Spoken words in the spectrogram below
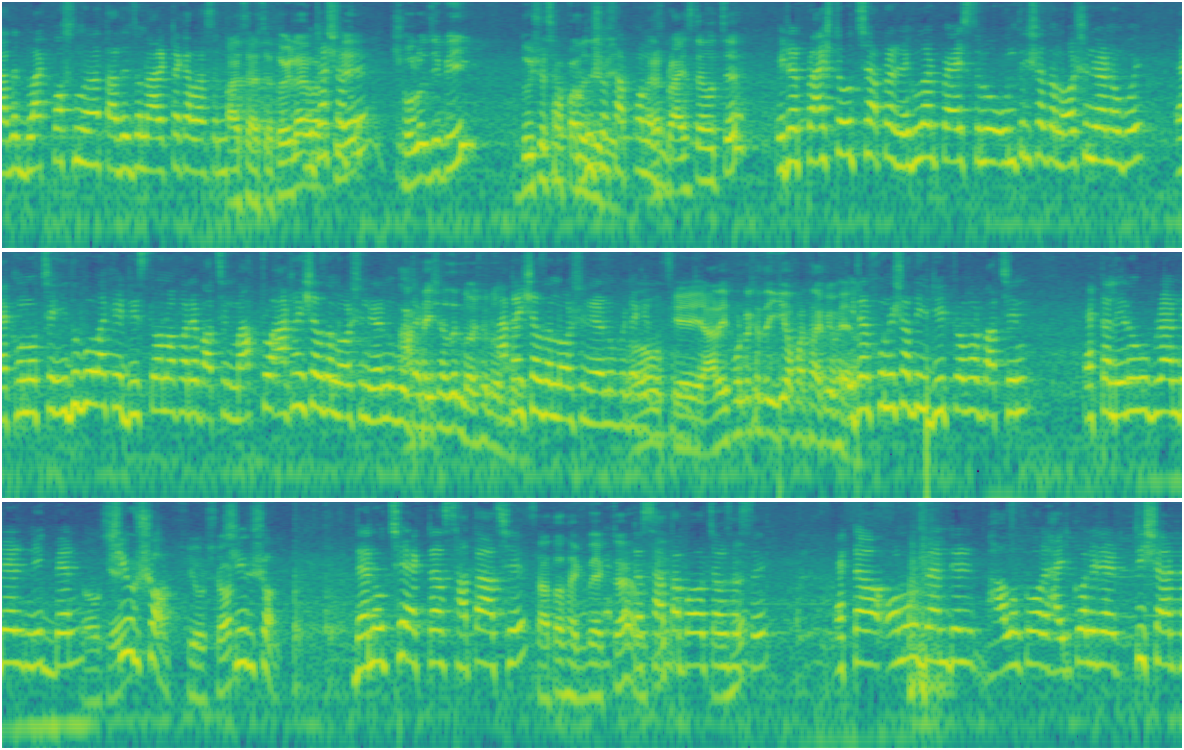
যাদের ব্ল্যাক পছন্দ না তাদের জন্য আরেকটা কালার আছে। আচ্ছা আচ্ছা। তো এটা হচ্ছে ষোলো জিবি দুইশো ছাপ্পান্ন জিবি। 256 প্রাইসটা হচ্ছে? এটার প্রাইসটা হচ্ছে আপনার রেগুলার প্রাইস ছিল উনত্রিশ হাজার নয়শো নিরানব্বই। এখন হচ্ছে ঈদ উপলক্ষে ডিসকাউন্ট অফারে পাচ্ছেন মাত্র আঠাইশ হাজার নয়শো নিরানব্বই টাকা। আঠাইশ হাজার নয়শো নিরানব্বই টাকা আর এই ফোনটার সাথে কি অফার থাকবে ভাই এটার ফোনের সাথে গিফট অফার পাচ্ছেন। একটা লেনোভো ব্র্যান্ডের neck band Okay. Sure shot Sure sure shot then হচ্ছে একটা ছাতা আছে। ছাতা থাকবে একটা। একটা ছাতা পাওয়ার চান্স আছে। একটা অনল ব্র্যান্ডের ভালো কোয়ালিটি হাই কোয়ালিটির টি শার্ট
